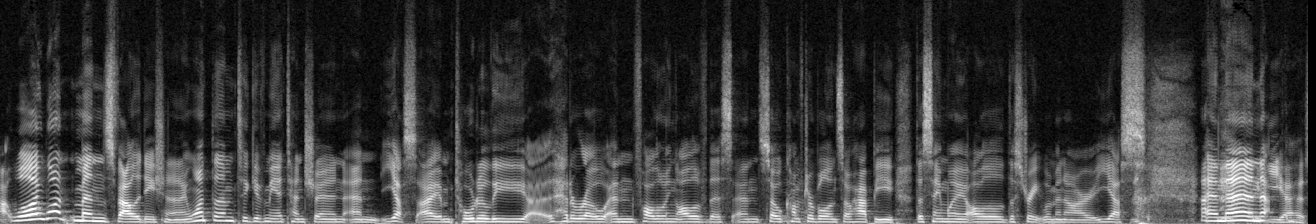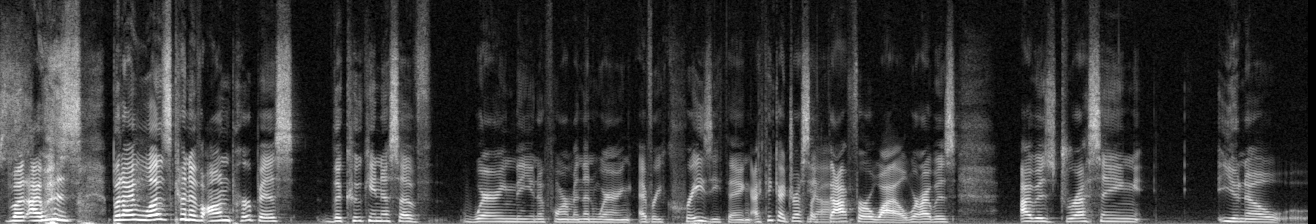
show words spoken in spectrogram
uh, well, I want men's validation and I want them to give me attention. And yes, I am totally uh, hetero and following all of this and so comfortable and so happy the same way all of the straight women are. Yes. And then, Yes. but I was, but I was kind of on purpose the kookiness of wearing the uniform and then wearing every crazy thing. I think I dressed Yeah. like that for a while where I was I was dressing you know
